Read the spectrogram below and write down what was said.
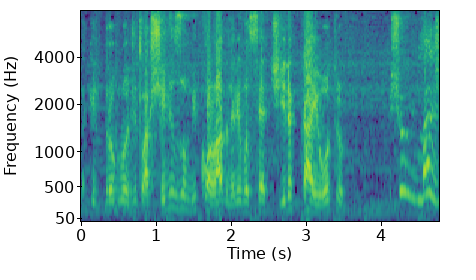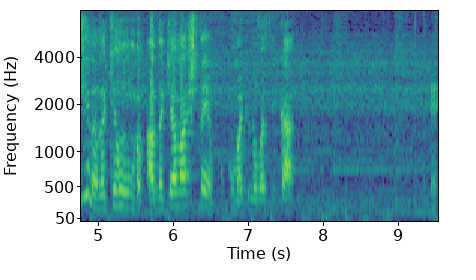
Aquele troglodita lá cheio de zumbi colado nele, você atira, cai outro. Bicho, imagina, daqui a, um, daqui a mais tempo, como é que não vai ficar? É.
